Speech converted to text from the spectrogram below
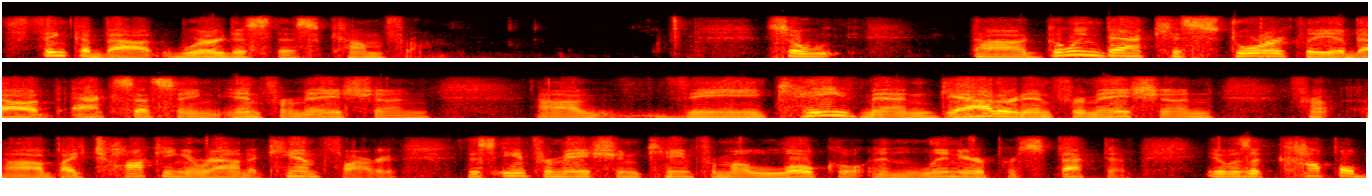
think about where does this come from. So uh, going back historically about accessing information, uh, the cavemen gathered information from, uh, by talking around a campfire. This information came from a local and linear perspective. It was a couple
